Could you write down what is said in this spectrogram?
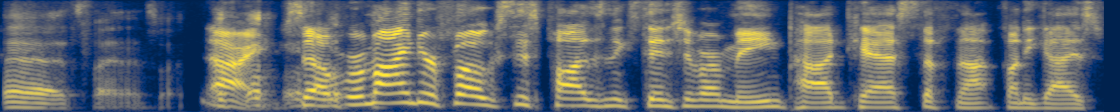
Uh, that's fine. That's fine. All right. So, reminder, folks, this pod is an extension of our main podcast, The Not Funny Guys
